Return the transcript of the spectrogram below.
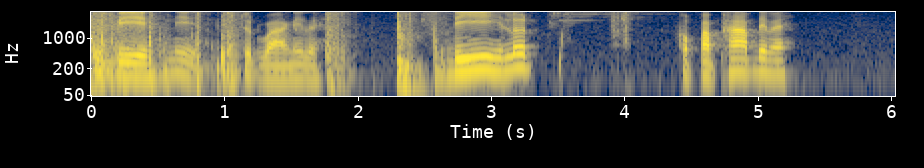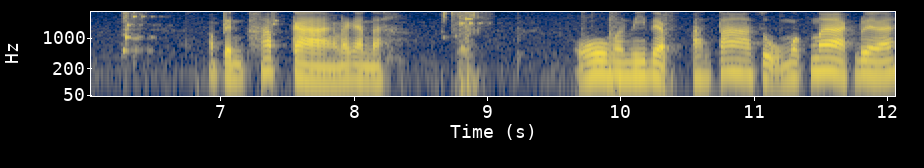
จุด B นี่ตรงจุดวางนี่เลย ดีเลิศขอปรับภาพได้ไหมเอาเป็นภาพกลางแล้วกันนะ โอ้ มันมีแบบอันต้าสูงมาก ๆ ด้วยนะ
